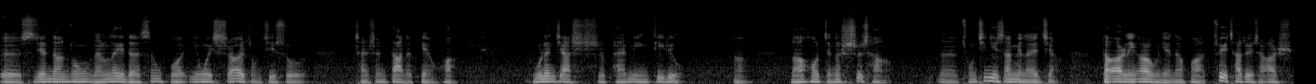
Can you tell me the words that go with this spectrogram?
呃时间当中，人类的生活因为十二种技术产生大的变化，无人驾驶是排名第六，啊，然后整个市场，呃从经济上面来讲，到二零二五年的话，最差最差二十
